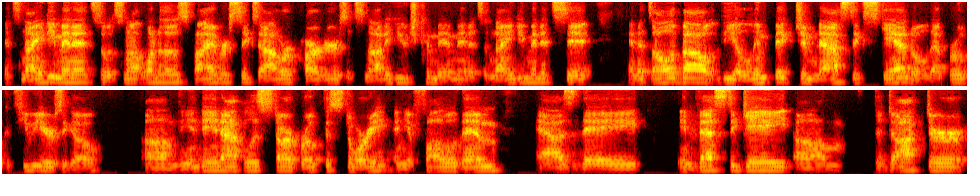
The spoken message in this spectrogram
It's 90 minutes, so it's not one of those five or six hour parters. It's not a huge commitment. It's a 90 minute sit, and it's all about the Olympic gymnastics scandal that broke a few years ago. Um, the Indianapolis Star broke the story, and you follow them as they investigate um, the doctor,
